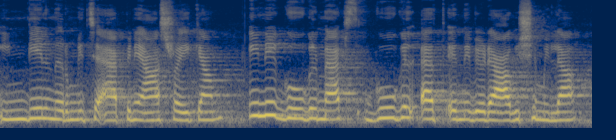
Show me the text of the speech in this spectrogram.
ഇന്ത്യയിൽ നിർമ്മിച്ച ആപ്പിനെ ആശ്രയിക്കാം. ഇനി ഗൂഗിൾ മാപ്സ് ഗൂഗിൾ എർത്ത് എന്നിവയുടെ ആവശ്യമില്ല.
